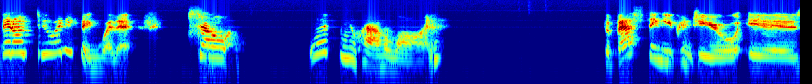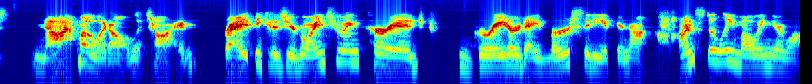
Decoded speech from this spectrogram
They don't do anything with it. So if you have a lawn, the best thing you can do is not mow it all the time, right? Because you're going to encourage greater diversity if you're not constantly mowing your lawn.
